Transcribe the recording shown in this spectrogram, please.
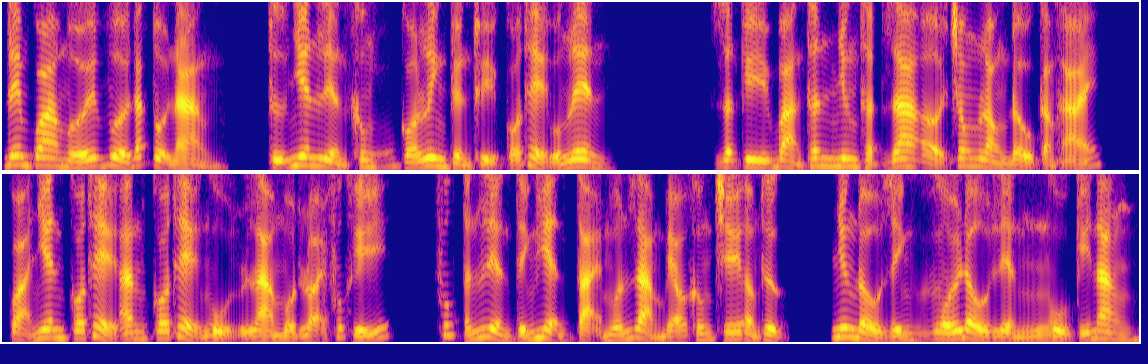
đêm qua mới vừa đắc tội nàng, tự nhiên liền không có linh tuyển thủy có thể uống lên. Giận kỳ bản thân nhưng thật ra ở trong lòng đầu cảm khái, quả nhiên có thể ăn có thể ngủ là một loại phúc khí, phúc tấn liền tính hiện tại muốn giảm béo không chế ẩm thực, nhưng đầu dính gối đầu liền ngủ kỹ năng,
